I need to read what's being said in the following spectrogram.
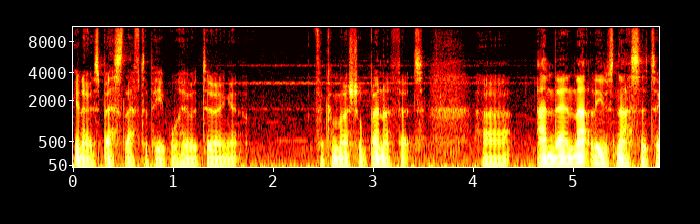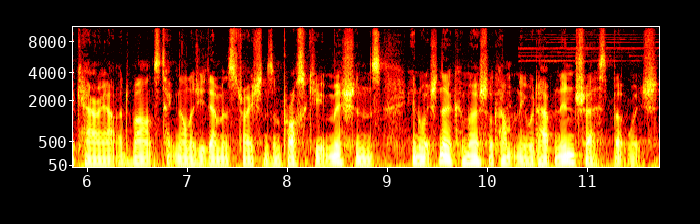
you know is best left to people who are doing it for commercial benefit. Uh, and then that leaves NASA to carry out advanced technology demonstrations and prosecute missions in which no commercial company would have an interest, but which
